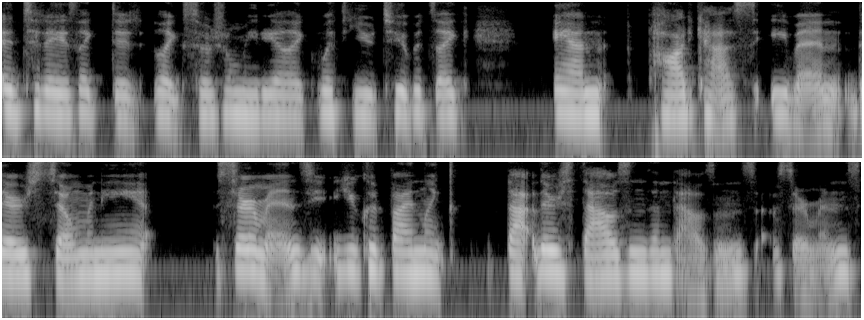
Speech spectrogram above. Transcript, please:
in today's, like, did, like social media, like with YouTube, it's like, and podcasts, even, there's so many sermons. You, you could find, like, that there's thousands and thousands of sermons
